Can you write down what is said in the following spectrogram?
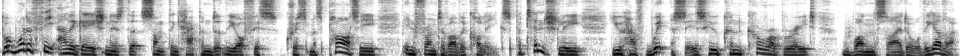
But what if the allegation is that something happened at the office Christmas party in front of other colleagues? Potentially, you have witnesses who can corroborate one side or the other.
